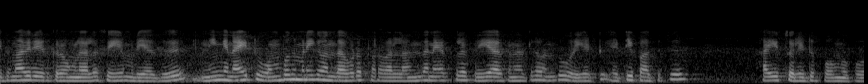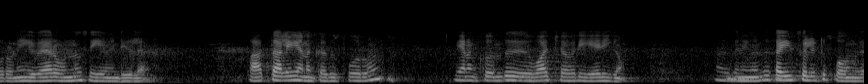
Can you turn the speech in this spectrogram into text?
இது மாதிரி இருக்கிறவங்களால செய்ய முடியாது. நீங்கள் நைட்டு ஒம்பது மணிக்கு வந்தால் கூட பரவாயில்ல. அந்த நேரத்தில் ஃப்ரீயாக இருக்கிற நேரத்தில் வந்து ஒரு எட்டு எட்டி பார்த்துட்டு ஹை சொல்லிவிட்டு போங்க போகிறோம் நீங்கள் வேறு ஒன்றும் செய்ய வேண்டியதில்லை. பார்த்தாலே எனக்கு அது போகும் எனக்கு வந்து வாட்ச் அவர் ஏறிக்கும். அதுக்கு நீங்கள் வந்து ஹை சொல்லிவிட்டு போங்க.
